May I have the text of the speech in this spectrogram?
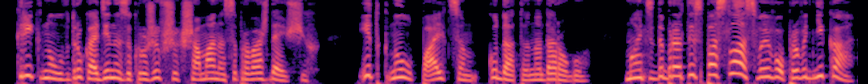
— крикнул вдруг один из окруживших шамана сопровождающих и ткнул пальцем куда-то на дорогу. «Мать доброты спасла своего проводника!»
